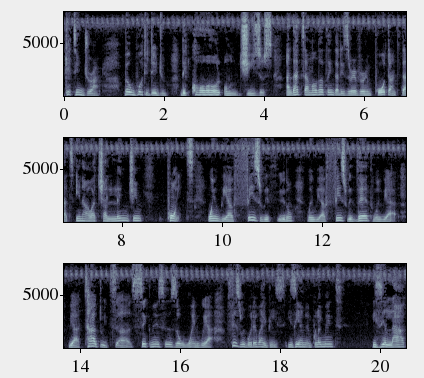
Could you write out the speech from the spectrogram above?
getting drowned. But what did they do? They call on Jesus. And that's another thing that is very, very important that in our challenging points when we are faced with you know when we are faced with death when we are we are attacked with uh, sicknesses or when we are faced with whatever it is is it unemployment is it lack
